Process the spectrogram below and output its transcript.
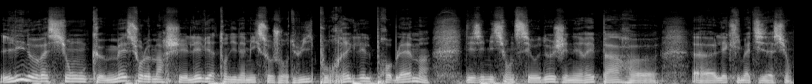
l'innovation que met sur le marché Léviathan Dynamics aujourd'hui pour régler le problème des émissions de CO2 générées par euh, euh, les climatisations?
